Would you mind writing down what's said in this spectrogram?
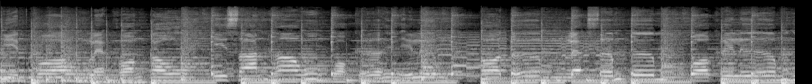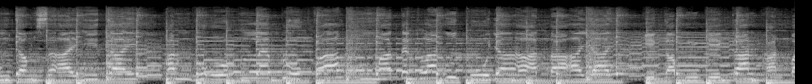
หีดทองและของเก่า อีสานเฮาบอกเคยลืมต่อเติมและเสริมเติมบอกเคยลืมจำใส่ใจ พันผูกและปลูกฝังมาแต่ครั้งปู่ย่าตายาย กี่กับกี่การผ่านไป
